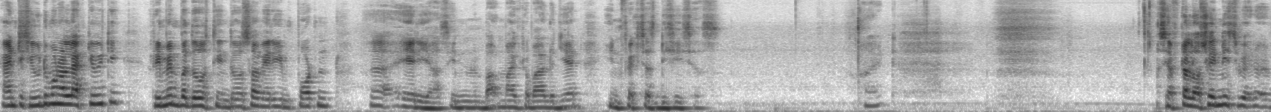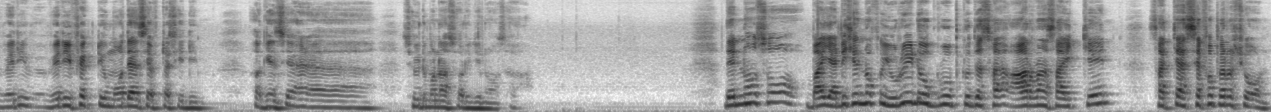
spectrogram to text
anti-pseudomonal activity, remember those things. Those are very important uh, areas in microbiology and infectious diseases, right? Ceftolozane is very, very effective more than ceftazidime against uh, Pseudomonas aeruginosa. Then also by addition of a ureido group to the R1 side chain such as cefoperazone,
